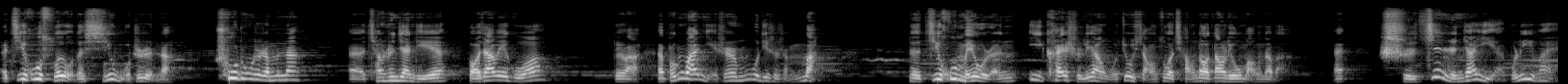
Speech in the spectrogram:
呃，几乎所有的习武之人呐，初衷是什么呢？呃，强身健体、保家卫国，对吧？呃，甭管你是目的是什么吧，呃，几乎没有人一开始练武就想做强盗、当流氓的吧？哎，史进人家也不例外呀。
